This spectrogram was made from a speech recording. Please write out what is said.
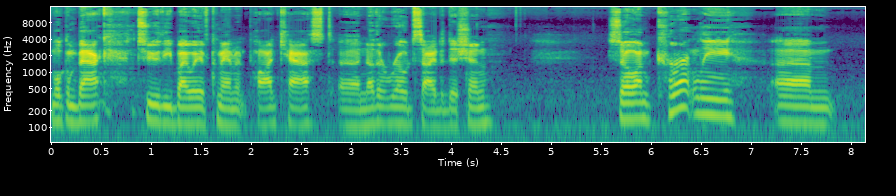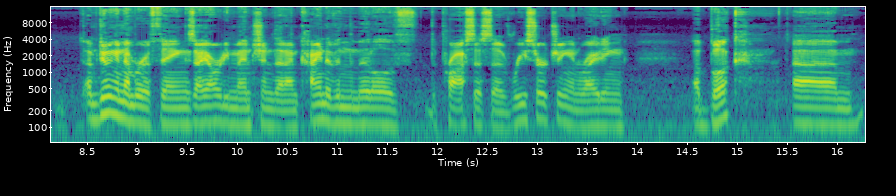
Welcome back to the By Way of Commandment podcast, another roadside edition. So I'm currently um, I'm doing a number of things. I already mentioned that I'm kind of in the middle of the process of researching and writing a book. Um,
